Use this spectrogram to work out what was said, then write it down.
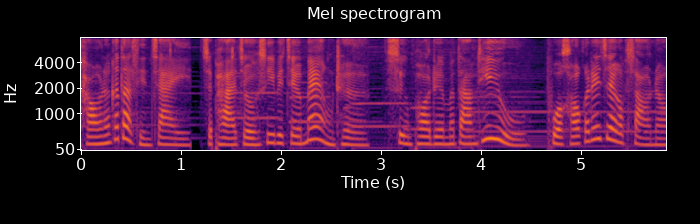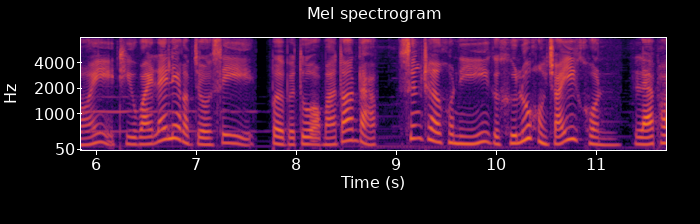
เขานั้นก็ตัดสินใจ จะพาโจซี่ไปเจอแม่ของเธอ ซึ่งพอเดินมาตามที่อยู่ พวกเขาก็ได้เจอกับสาวน้อย ที่ไว้ไล่เรียกกับโจซี่ เปิดประตูออกมาต้อนรับ ซึ่งเธอคนนี้ก็คือลูกของจอยอีกคน และพอ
